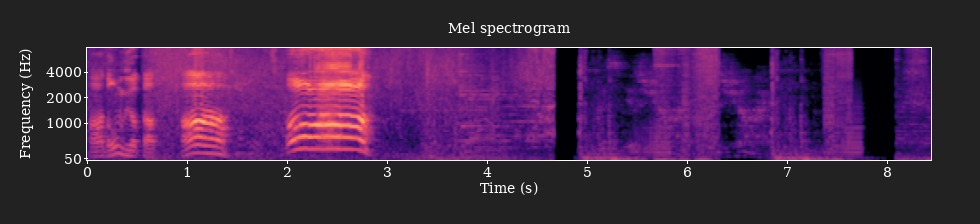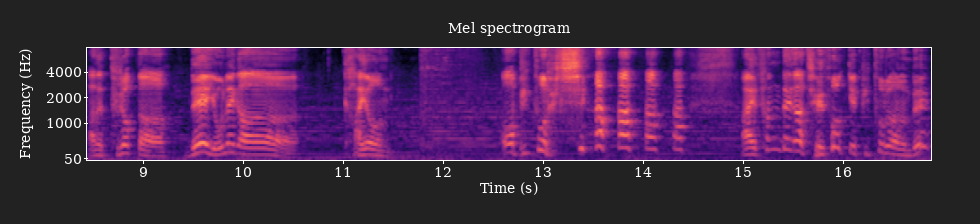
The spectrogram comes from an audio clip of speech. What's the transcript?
아 너무 늦었다. 아 어! 아 근데 두렵다. 내 요네가 가연 어 빅토르 씨. 아니 상대가 재수없게 빅토르 하는데?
